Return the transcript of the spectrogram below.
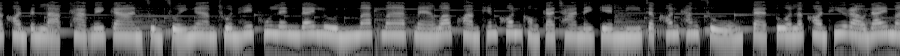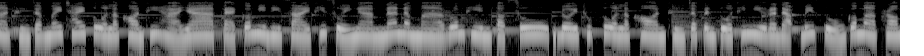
ละครเป็นหลักฉากในการสุ่มสวยงามชวนให้ผู้เล่นได้ลุ้นมาก ๆ แม้ว่าความเข้มข้นของกาชาในเกมนี้จะค่อนข้างสูง แต่ตัวละครที่เราได้มาถึงจะไม่ใช่ตัวละครที่หายาก แต่ก็มีดีไซน์ที่สวยงามน่านำมาร่วมทีมต่อสู้ โดยทุกตัวละครถึงจะเป็นตัวที่มีระดับไม่สูงก็มาพร้อม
